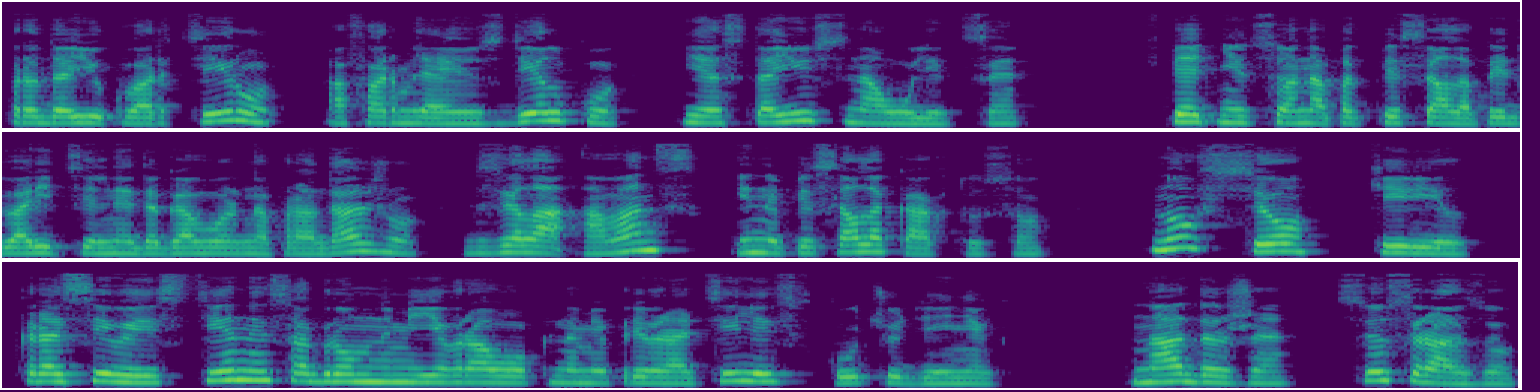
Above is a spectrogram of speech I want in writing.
Продаю квартиру, оформляю сделку и остаюсь на улице. В пятницу она подписала предварительный договор на продажу, взяла аванс и написала кактусу. Ну все, Кирилл. Красивые стены с огромными евроокнами превратились в кучу денег. Надо же, все сразу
